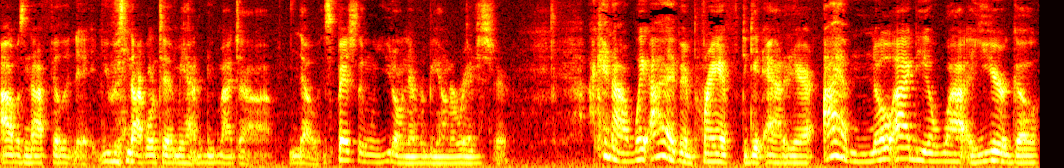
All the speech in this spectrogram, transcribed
I was not feeling that. You was not gonna tell me how to do my job. No, especially when you don't ever be on the register. I cannot wait. I have been praying to get out of there. I have no idea why a year ago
